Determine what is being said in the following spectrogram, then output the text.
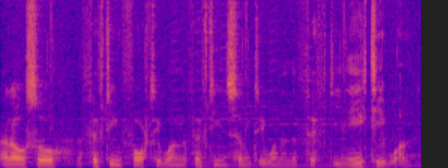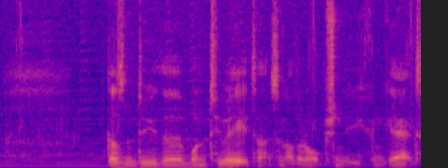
and also the 1541, the 1571 and the 1581. Doesn't do the 128, that's another option that you can get.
